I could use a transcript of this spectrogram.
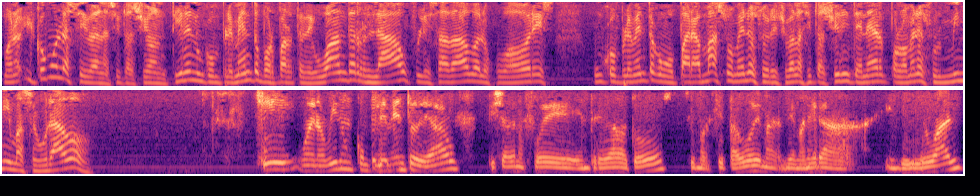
Bueno, ¿y cómo la llevan la situación? ¿Tienen un complemento por parte de Wander? ¿La AUF les ha dado a los jugadores un complemento como para más o menos sobrellevar la situación y tener por lo menos un mínimo asegurado? Sí, bueno, vino un complemento de AUF que ya nos fue entregado a todos, se, pagó de, de manera individual,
